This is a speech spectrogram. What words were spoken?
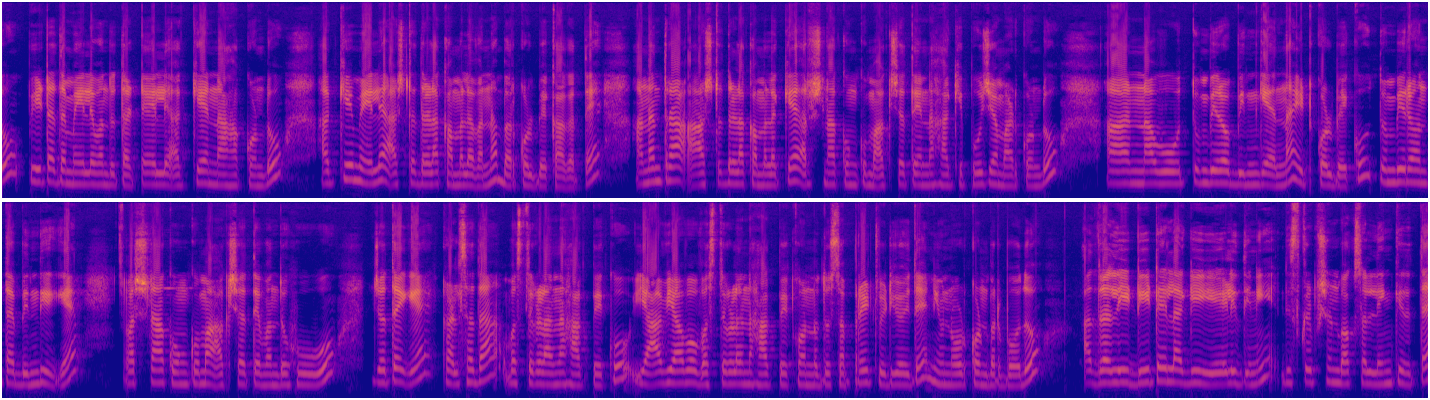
ಇಟ್ಟು ಪೀಠದ ಮೇಲೆ ಒಂದು ತಟ್ಟೆಯಲ್ಲಿ ಅಕ್ಕಿಯನ್ನು ಹಾಕ್ಕೊಂಡು ಅಕ್ಕಿ ಮೇಲೆ ಅಷ್ಟದಳ ಕಮಲವನ್ನು ಬರ್ಕೊಳ್ಬೇಕಾಗತ್ತೆ. ಅನಂತರ ಅಷ್ಟದಳ ಕಮಲಕ್ಕೆ ಅರ್ಶಿನ ಕುಂಕುಮ, ಅಕ್ಷತೆಯನ್ನು ಹಾಕಿ ಪೂಜೆ ಮಾಡಿಕೊಂಡು ನಾವು ತುಂಬಿರೋ ಬಿಂದಿಗೆಯನ್ನು ಇಟ್ಕೊಳ್ಬೇಕು. ತುಂಬಿರೋವಂಥ ಬಿಂದಿಗೆಗೆ ಅರ್ಶಿನ ಕುಂಕುಮ, ಅಕ್ಷತೆ ಒಂದು ಹೂವು ಜೊತೆಗೆ ಕಳಸದ ವಸ್ತುಗಳನ್ನು ಹಾಕಬೇಕು. ಯಾವ್ಯಾವ ವಸ್ತುಗಳನ್ನು ಹಾಕಬೇಕು ಅನ್ನೋದು ಸಪ್ರೇಟ್ ವಿಡಿಯೋ ಇದೆ. ನೀವು ನೋಡ್ಕೊಂಡು ಬರ್ಬೋದು. ಅದರಲ್ಲಿ ಡೀಟೇಲಾಗಿ ಹೇಳಿದ್ದೀನಿ. ಡಿಸ್ಕ್ರಿಪ್ಷನ್ ಬಾಕ್ಸಲ್ಲಿ ಲಿಂಕ್ ಇರುತ್ತೆ.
